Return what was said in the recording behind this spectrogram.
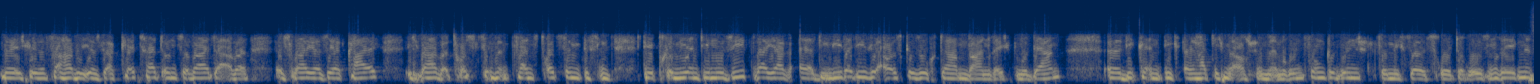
welche Farbe ihr Jackett hat. Hat und so weiter. Aber es war ja sehr kalt. Ich war aber trotzdem, fand es trotzdem ein bisschen deprimierend. Die Musik war ja, äh, die Lieder, die sie ausgesucht haben, waren recht modern. Äh, die, die äh, hatte ich mir auch schon mal im Rundfunk gewünscht. Für mich soll es rote Rosen regnen.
